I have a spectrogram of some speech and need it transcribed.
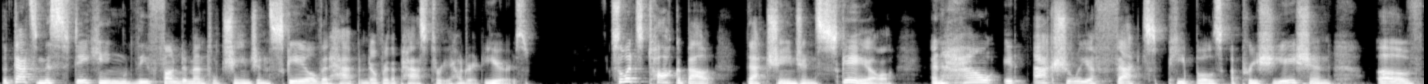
But that's mistaking the fundamental change in scale that happened over the past 300 years. So let's talk about that change in scale and how it actually affects people's appreciation of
